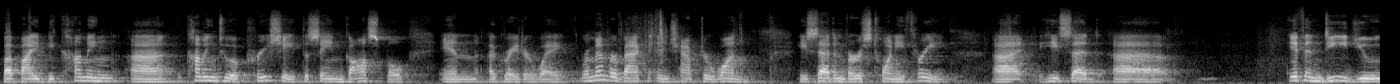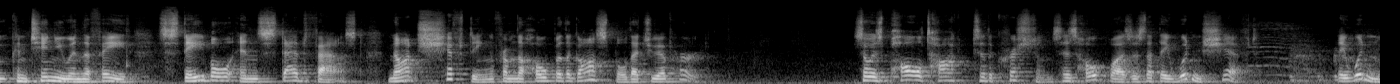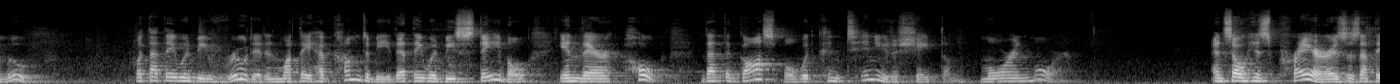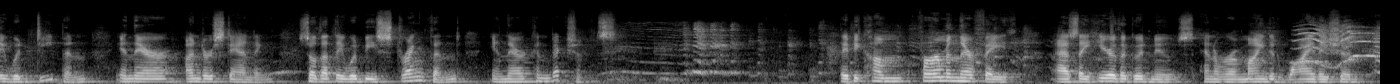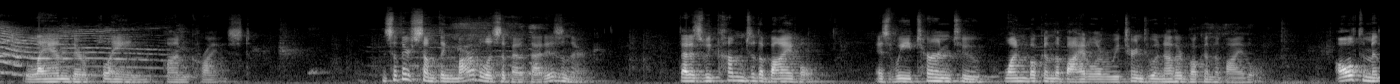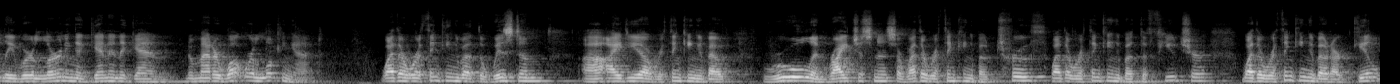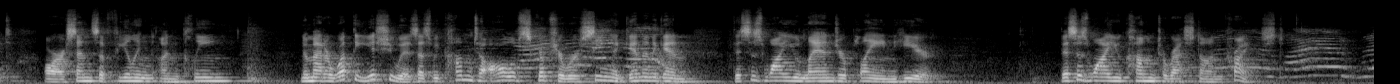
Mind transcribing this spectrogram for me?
but by becoming, uh, coming to appreciate the same gospel in a greater way. Remember back in chapter 1, he said in verse 23, uh, he said, uh, if indeed you continue in the faith, stable and steadfast, not shifting from the hope of the gospel that you have heard. So as Paul talked to the Christians, his hope was is that they wouldn't shift. They wouldn't move, but that they would be rooted in what they have come to be, that they would be stable in their hope, that the gospel would continue to shape them more and more. And so his prayer is, is that they would deepen in their understanding so that they would be strengthened in their convictions. They become firm in their faith as they hear the good news and are reminded why they should land their plane on Christ. And so there's something marvelous about that, isn't there? That as we come to the Bible, as we turn to one book in the Bible or we turn to another book in the Bible, Ultimately, we're learning again and again, no matter what we're looking at, whether we're thinking about the wisdom uh, idea or we're thinking about rule and righteousness, or whether we're thinking about truth, whether we're thinking about the future, whether we're thinking about our guilt or our sense of feeling unclean. No matter what the issue is, as we come to all of Scripture, we're seeing again and again this is why you land your plane here. This is why you come to rest on Christ.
